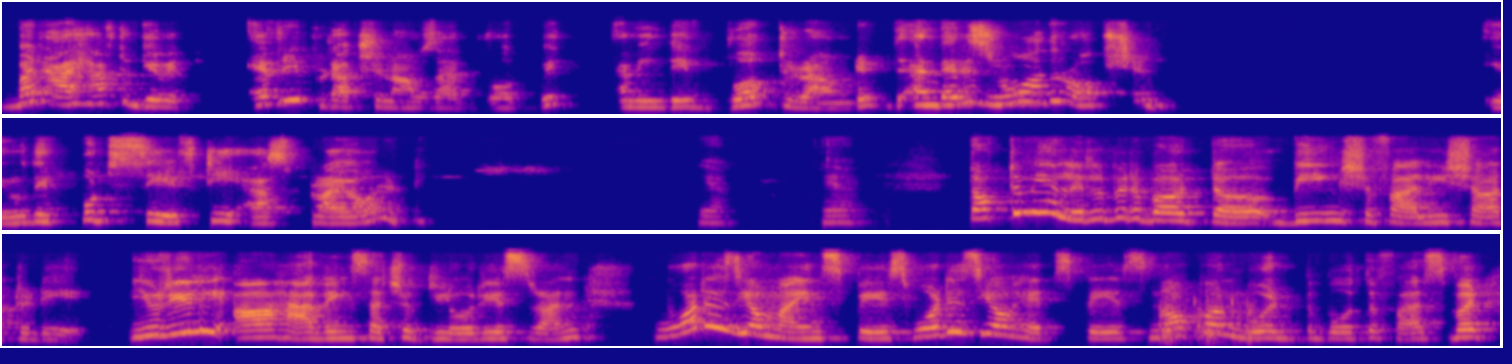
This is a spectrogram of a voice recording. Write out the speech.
but i have to give it every production house i've worked with i mean they've worked around it and there is no other option. You know they put safety as priority. Yeah yeah. Talk to me a little bit about uh, being shefali shah today you really are having such a glorious run. What is your mind space? What is your head space? Knock on wood, the both of us. But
